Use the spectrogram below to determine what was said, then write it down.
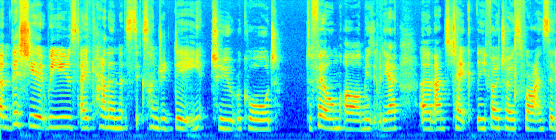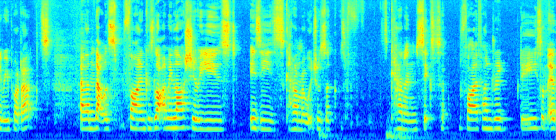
Um, this year we used a Canon 600D to record, to film our music video um, and to take the photos for our ancillary products. Um, that was fine because I mean last year we used Izzy's camera which was a Canon 6500D, something,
